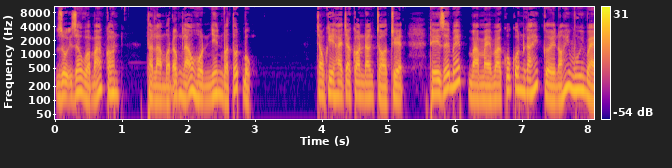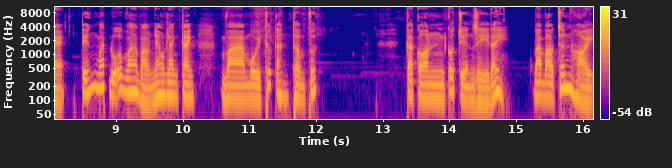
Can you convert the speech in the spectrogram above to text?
rụi dâu vào má con. Thật là một ông lão hồn nhiên và tốt bụng. Trong khi hai cha con đang trò chuyện, thì dưới bếp bà mẹ và cô con gái cười nói vui vẻ, tiếng mắt đũa va vào nhau lanh canh và mùi thức ăn thơm phức. Các con có chuyện gì đây? Bà Bảo Trân hỏi,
